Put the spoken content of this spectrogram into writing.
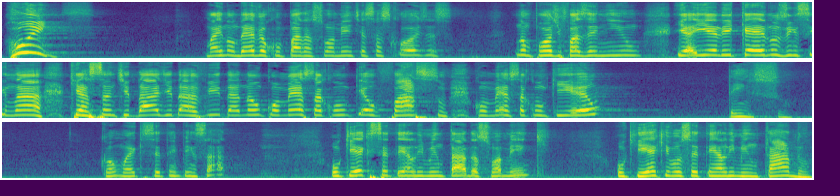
ruins, mas não deve ocupar a sua mente essas coisas. Não pode fazer nenhum. E aí ele quer nos ensinar que a santidade da vida não começa com o que eu faço, começa com o que eu penso. Como é que você tem pensado? O que é que você tem alimentado a sua mente? O que é que você tem alimentado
